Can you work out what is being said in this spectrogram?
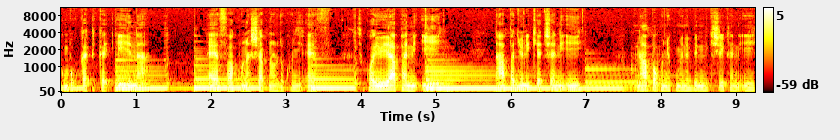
Kumbuka katika E na F hakuna sharp, narudi kwenye F. Kwa hiyo hapa ni E na hapa juu nikiachia ni E na hapa kwenye kumi na mbili nikishika ni E.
